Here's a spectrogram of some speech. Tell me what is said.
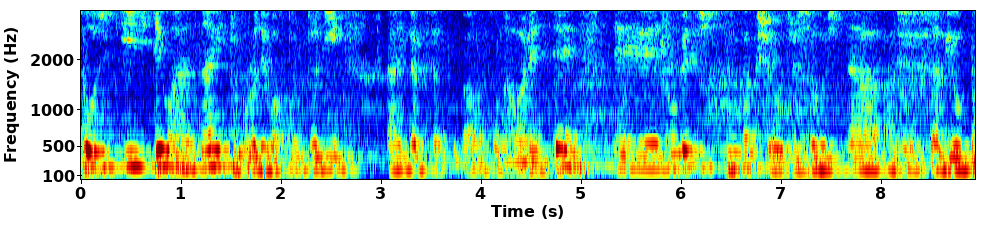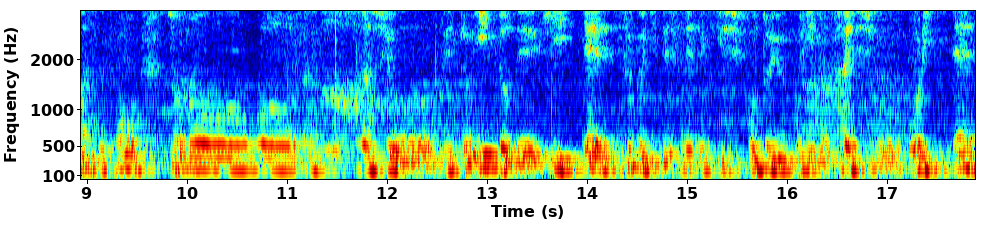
公式ではないところでは本当に大虐殺が行われてでノーベル文学賞を受賞したあのオクタビオ・パスもそのあの話を、えっと、インドで聞いてすぐにですねメキシコという国の大使を降りて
